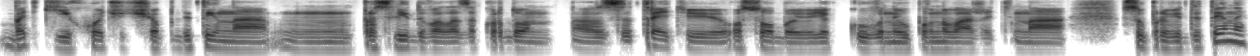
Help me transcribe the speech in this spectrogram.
батьки хочуть, щоб дитина прослідувала за кордон е, з третьою особою, яку вони уповноважать на супровід дитини,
